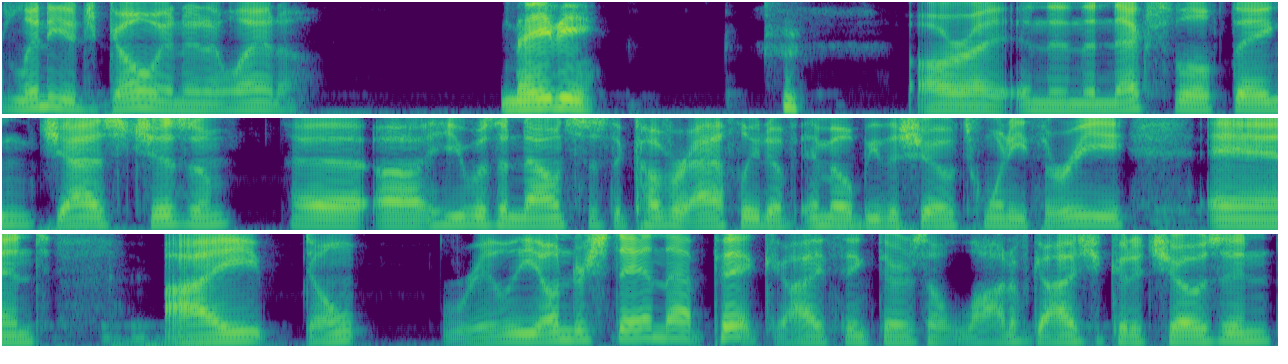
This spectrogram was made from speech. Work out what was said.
lineage going in Atlanta. Maybe. All right, and then the next little thing, Jazz Chisholm. Uh, uh, he was announced as the cover athlete of MLB The Show 23, and I don't really understand that pick. I think there's a lot of guys you could have chosen,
